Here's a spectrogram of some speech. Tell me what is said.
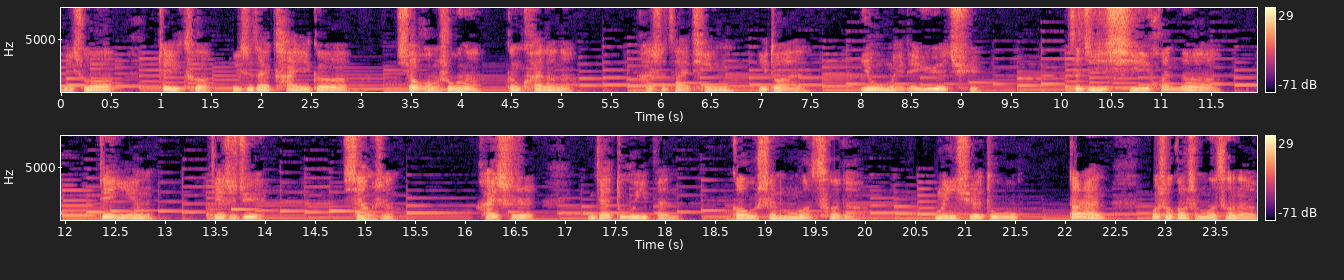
你说，这一刻你是在看一个小黄书呢，更快乐呢，还是在听一段优美的乐曲，自己喜欢的电影、电视剧、相声，还是你在读一本高深莫测的文学读物？当然，我说高深莫测呢，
